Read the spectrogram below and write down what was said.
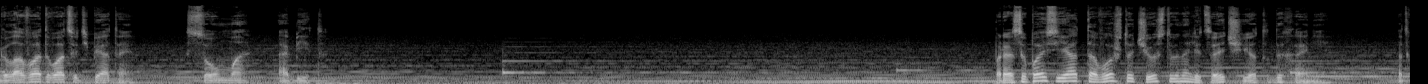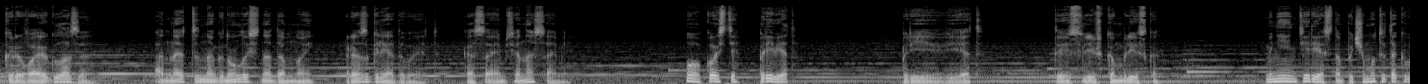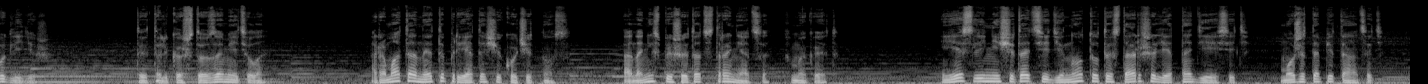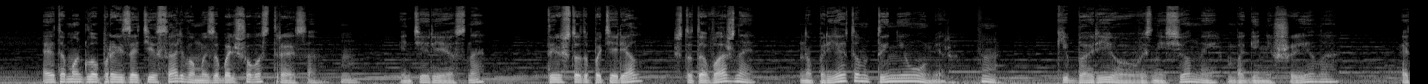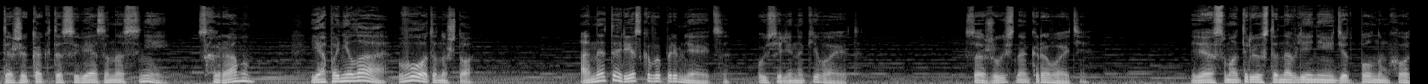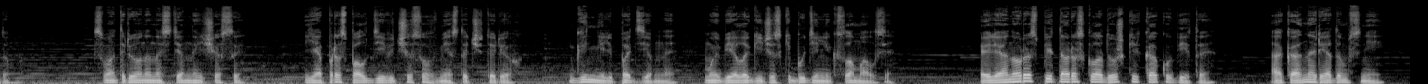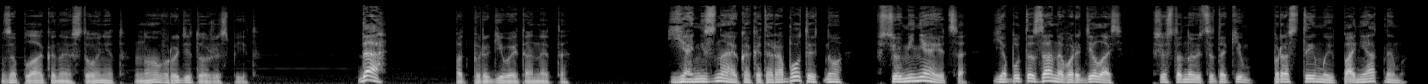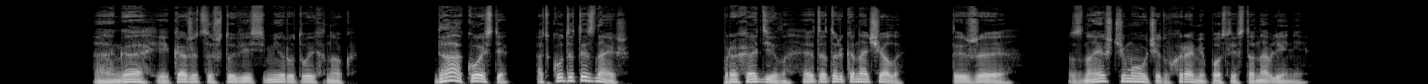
Глава 25. Сумма обид. Просыпаюсь я от того, что чувствую на лице чьё-то дыхание. Открываю глаза. Анетта нагнулась надо мной, разглядывает. Касаемся носами. «О, Костя, привет!» «Привет. Ты слишком близко». «Мне интересно, почему ты так выглядишь?» «Ты только что заметила?» Аромат Анетты приятно щекочет нос. Она не спешит отстраняться, хмыкает. «Если не считать седину, то ты старше лет на 10, может, на 15. Это могло произойти с Альвом из-за большого стресса. Хм, интересно. Ты что-то потерял? Что-то важное? Но при этом ты не умер. Хм. Кибарио, вознесенный, богиня Шила. Это же как-то связано с ней, с храмом? Я поняла, вот оно что. Анетта резко выпрямляется, усиленно кивает. Сажусь на кровати. Я смотрю, становление идет полным ходом. Смотрю на настенные часы. Я проспал 9 часов вместо четырех. Гниль подземная. Мой биологический будильник сломался. Элеонора спит на раскладушке, как убитая. Акана рядом с ней. Заплаканная, стонет, но вроде тоже спит. «Да!» — подпрыгивает Анетта. «Я не знаю, как это работает, но все меняется. Я будто заново родилась. Все становится таким простым и понятным». «Ага, и кажется, что весь мир у твоих ног». «Да, Костя, откуда ты знаешь?» «Проходил, это только начало. Ты же знаешь, чему учат в храме после становления?»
